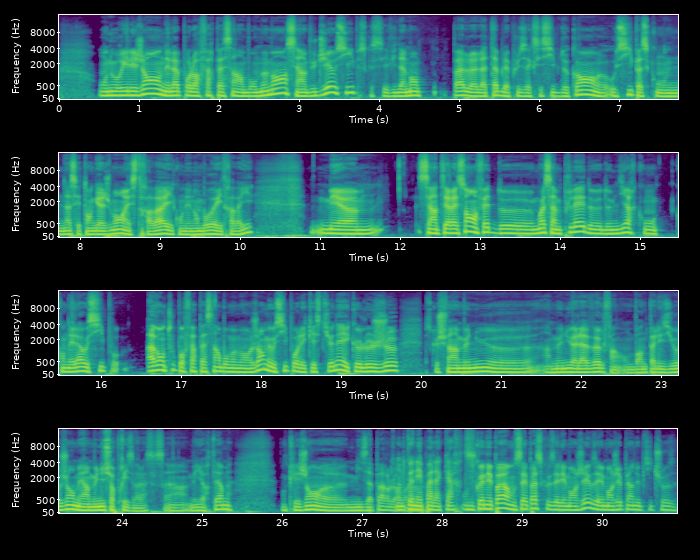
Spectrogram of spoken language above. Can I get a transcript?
on nourrit les gens, on est là pour leur faire passer un bon moment. C'est un budget aussi, parce que c'est évidemment pas la, table la plus accessible de Caen, euh, aussi parce qu'on a cet engagement et ce travail et qu'on est nombreux à y travailler. Mais euh, c'est intéressant en fait de moi ça me plaît de, de me dire qu'on qu'on est là aussi pour avant tout pour faire passer un bon moment aux gens mais aussi pour les questionner et que le jeu parce que je fais un menu euh, un menu à l'aveugle enfin on bande pas les yeux aux gens mais un menu surprise voilà ça c'est un meilleur terme. Donc les gens euh, mis à part leur, On ne connaît pas la carte. on ne connaît pas on ne sait pas ce que vous allez manger vous allez manger plein de petites choses.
